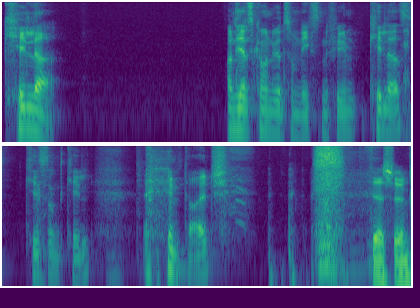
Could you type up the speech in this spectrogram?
Killer. Und jetzt kommen wir zum nächsten Film. Killers, Kiss und Kill in Deutsch. Sehr schön.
